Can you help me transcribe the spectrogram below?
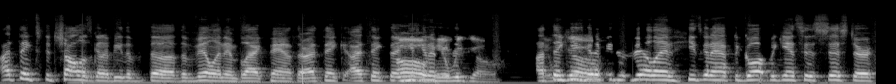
I think T'Challa is going to be the, the the villain in Black Panther. I think I think that oh, he's going to be. Here we go. I think he's going to be the villain. He's going to have to go up against his sister,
